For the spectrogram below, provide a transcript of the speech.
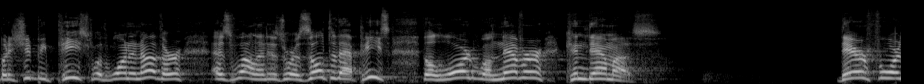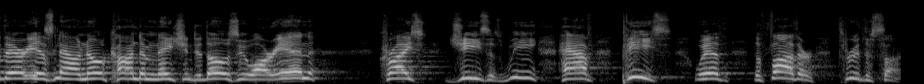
but it should be peace with one another as well. And as a result of that peace, the Lord will never condemn us. Therefore, there is now no condemnation to those who are in Christ Jesus. We have peace with the Father through the Son.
